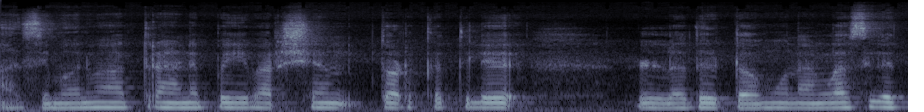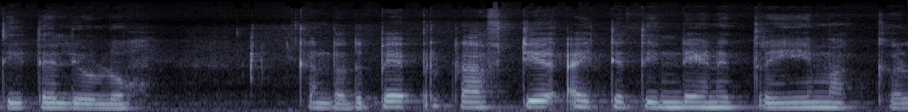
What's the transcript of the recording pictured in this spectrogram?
ആസിമോന് മാത്രമാണ് ഇപ്പോൾ ഈ വർഷം തുടക്കത്തിൽ ഉള്ളത് കേട്ടോ മൂന്നാം ക്ലാസ്സിലെത്തിയിട്ടല്ലേ ഉള്ളൂ. കണ്ടത് പേപ്പർ ക്രാഫ്റ്റ് ഐറ്റത്തിന്റെയാണ് ഇത്രയും മക്കൾ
